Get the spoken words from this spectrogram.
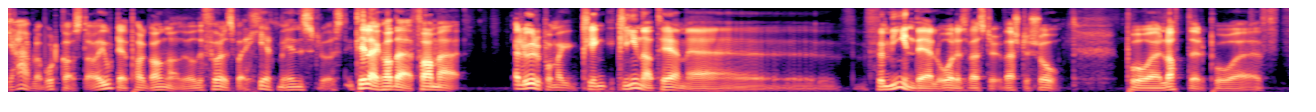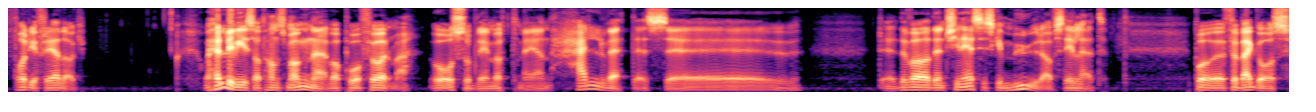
jævla bortkasta. Jeg har gjort det et par ganger, og det føles bare helt meningsløst. I tillegg hadde jeg faen meg Jeg lurer på om jeg klina til med for min del årets verste, verste show på Latter på eh, forrige fredag. Og heldigvis at Hans Magne var på før meg, og også ble møtt med en helvetes eh, Det var den kinesiske mur av stillhet på, for begge oss.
